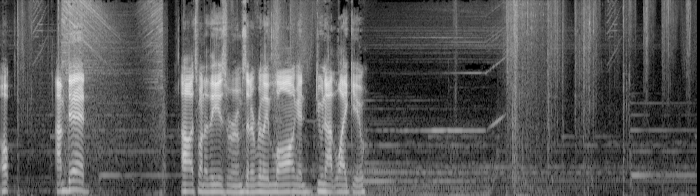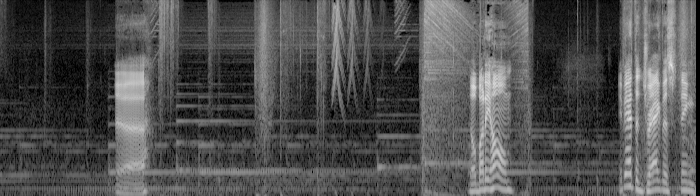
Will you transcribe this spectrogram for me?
Oh, I'm dead. Oh, it's one of these rooms that are really long and do not like you. Uh. Nobody home. Maybe I have to drag this thing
